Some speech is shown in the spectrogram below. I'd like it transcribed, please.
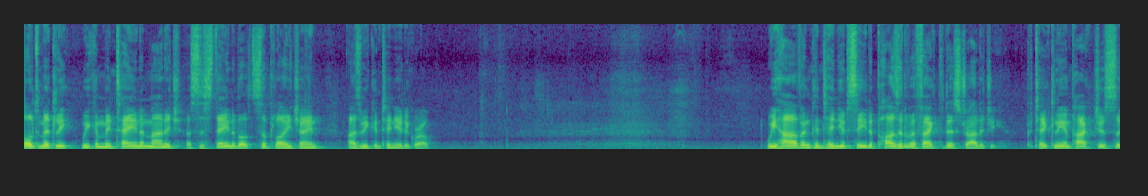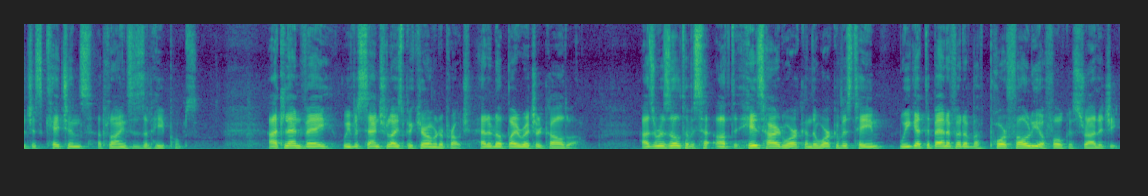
Ultimately, we can maintain and manage a sustainable supply chain as we continue to grow. We have and continue to see the positive effect of this strategy, particularly in packages such as kitchens, appliances and heat pumps. At Glenveagh, we have a centralised procurement approach headed up by Richard Caldwell. As a result of his, of his hard work and the work of his team, we get the benefit of a portfolio focused strategy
